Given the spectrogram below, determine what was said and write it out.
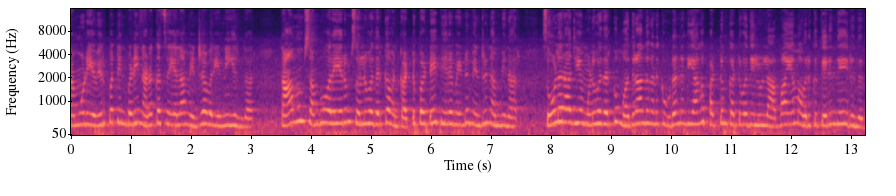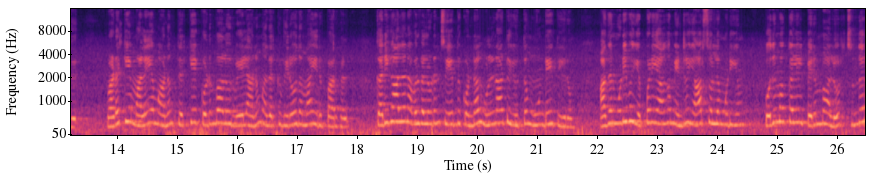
தம்முடைய விருப்பத்தின்படி நடக்கச் செய்யலாம் என்று அவர் எண்ணியிருந்தார். தாமும் சம்புவரையரும் சொல்லுவதற்கு அவன் கட்டுப்பட்டே தீர வேண்டும் என்று நம்பினார். சோழராஜ்யம் முழுவதற்கும் மதுராந்தகனுக்கு உடனடியாக பட்டம் கட்டுவதில் உள்ள அபாயம் அவருக்கு தெரிந்தே இருந்தது. வடக்கே மலையமானும் தெற்கே கொடும்பாலூர் வேளானும் அதற்கு விரோதமாய் இருப்பார்கள். கரிகாலன் அவர்களுடன் சேர்ந்து கொண்டால் உள்நாட்டு யுத்தம் மூண்டே தீரும். அதன் முடிவு எப்படியாகும் என்று யார் சொல்ல முடியும்? பொதுமக்களில் பெரும்பாலோர் சுந்தர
